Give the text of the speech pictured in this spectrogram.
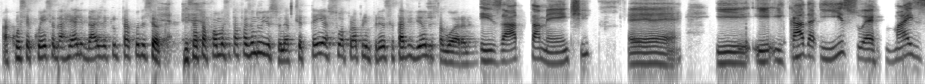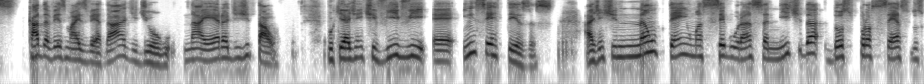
a consequência da realidade daquilo que está acontecendo. De certa forma, você está fazendo isso, né? Porque você tem a sua própria empresa, você está vivendo isso agora, né? Exatamente. É, e, e, e, cada, e isso é mais cada vez mais verdade, Diogo, na era digital. Porque a gente vive é, incertezas, a gente não tem uma segurança nítida dos processos, dos,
